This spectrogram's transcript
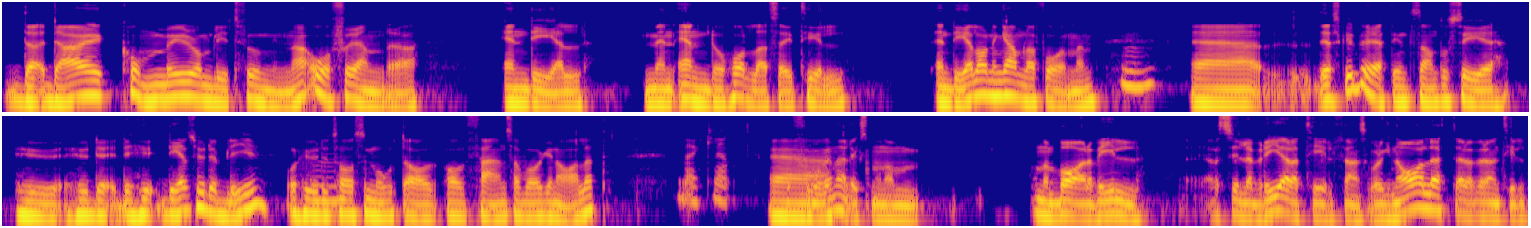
där, där kommer ju de bli tvungna att förändra en del, men ändå hålla sig till en del av den gamla formen. Mm. Eh, det skulle bli rätt intressant att se hur, hur det, det, dels hur det blir och hur det Mm. tas emot av, av fans av originalet. Verkligen. Eh, Frågan är liksom om de, om de bara vill alltså leverera till fans av originalet eller till,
